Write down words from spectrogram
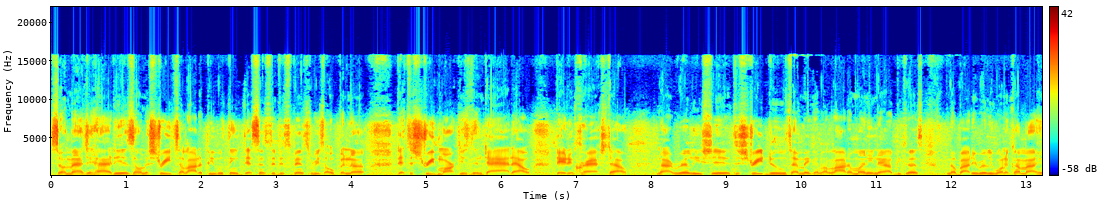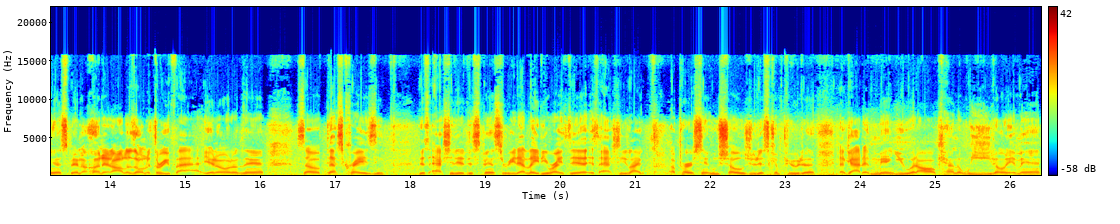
So imagine how it is on the streets. A lot of people think that since the dispensaries opened up, that the street markets then died out. They done crashed out. Not really, shit. The street dudes are making a lot of money now because nobody really want to come out here and spend a hundred dollars on a three five. You know what I'm saying? So that's crazy. This actually a dispensary. That lady right there is actually like a person who shows you this computer that got a menu with all kind of weed on it, man.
